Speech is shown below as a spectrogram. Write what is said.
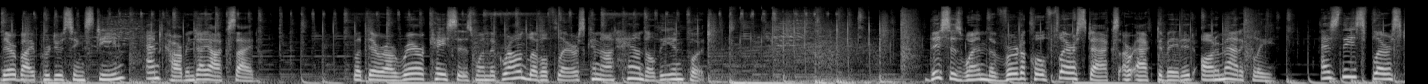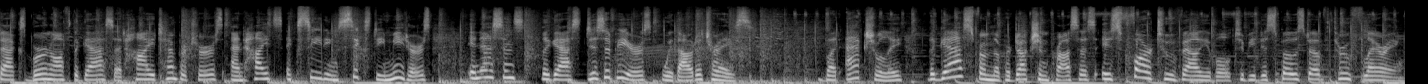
thereby producing steam and carbon dioxide. But there are rare cases when the ground level flares cannot handle the input. This is when the vertical flare stacks are activated automatically. As these flare stacks burn off the gas at high temperatures and heights exceeding 60 meters, in essence, the gas disappears without a trace. But actually, the gas from the production process is far too valuable to be disposed of through flaring.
